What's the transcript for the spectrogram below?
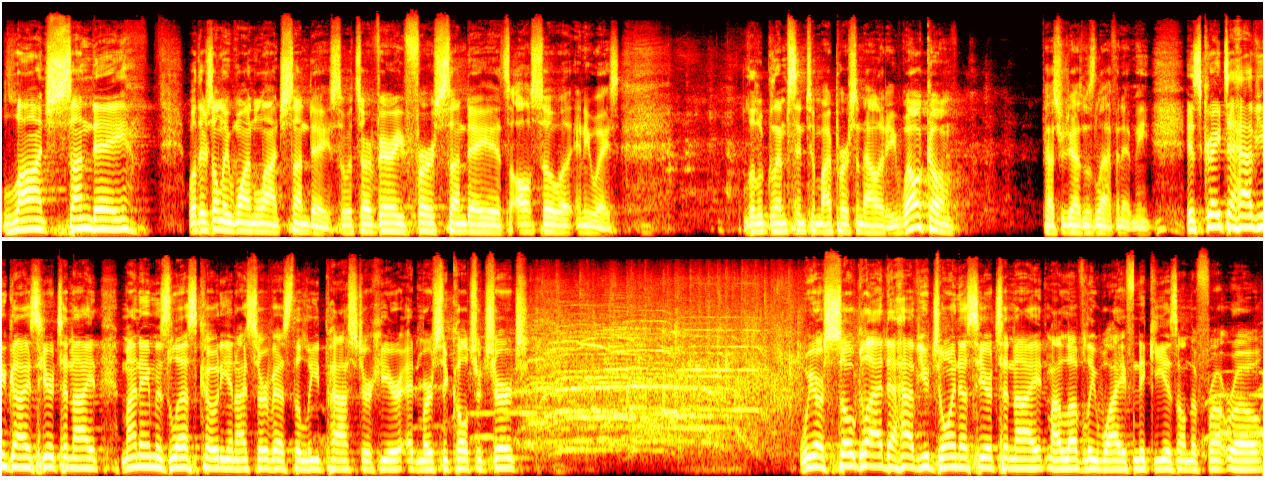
launch Sunday. Well, there's only one launch Sunday, so it's our very first Sunday. It's also, uh, anyways, a little glimpse into my personality. Welcome. Pastor Jasmine's laughing at me. It's great to have you guys here tonight. My name is Les Cody, and I serve as the lead pastor here at Mercy Culture Church. We are so glad to have you join us here tonight. My lovely wife, Nikki, is on the front row.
